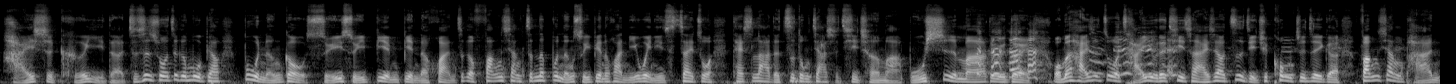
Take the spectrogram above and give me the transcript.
还是可以的，只是说这个目标不能够随随便便的换，这个方向真的不能随便的换。你以为你是在做 Tesla 的自动驾驶汽车吗？不是吗？对不对？我们还是做柴油的汽车，还是要自己去控制这个方向盘，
